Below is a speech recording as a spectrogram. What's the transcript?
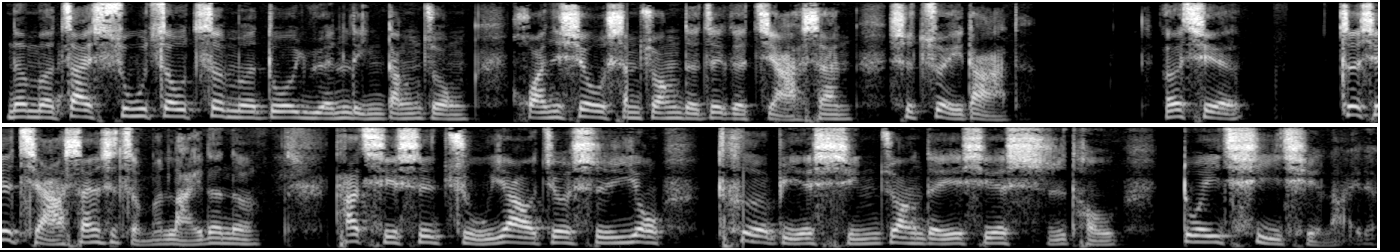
那么在苏州这么多园林当中，环秀山庄的这个假山是最大的，而且。这些假山是怎么来的呢？它其实主要就是用特别形状的一些石头堆砌起来的。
